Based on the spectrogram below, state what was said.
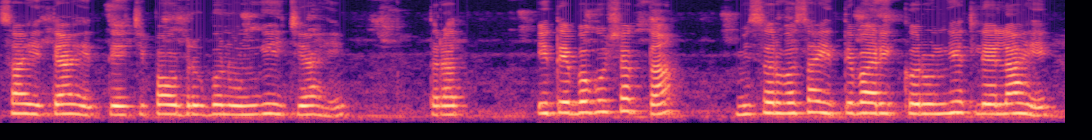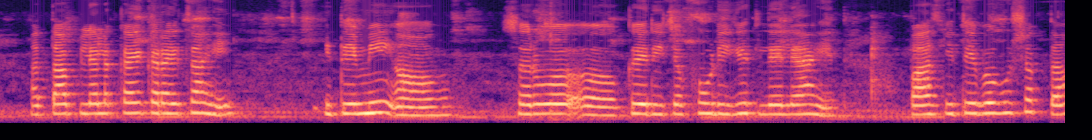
साहित्य आहेत त्याची पावडर बनवून घ्यायची आहे. तर इथे बघू शकता मी सर्व साहित्य बारीक करून घेतलेलं आहे. आता आपल्याला काय करायचं आहे इथे मी सर्व कैरीच्या फोडी घेतलेल्या आहेत. पाच इथे बघू शकता.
